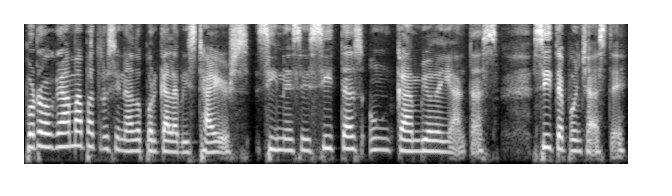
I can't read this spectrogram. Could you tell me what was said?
Programa patrocinado por Galavis Tires. Si necesitas un cambio de llantas, si te ponchaste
